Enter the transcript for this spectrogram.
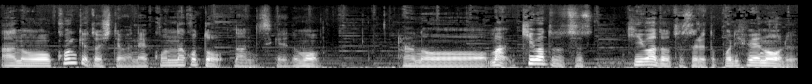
あ、あの根拠としてはねこんなことなんですけれどもあの、まあ、キーワードとキーワードとするとポリフェノール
